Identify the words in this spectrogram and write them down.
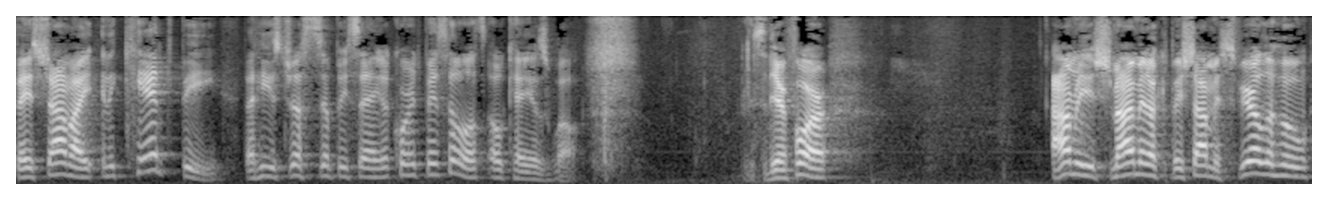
Beis Shammai, and it can't be that he's just simply saying, according to Beis Hillel, it's okay as well. So therefore, Amri Shmaimenak Beisham Esfir Lahu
